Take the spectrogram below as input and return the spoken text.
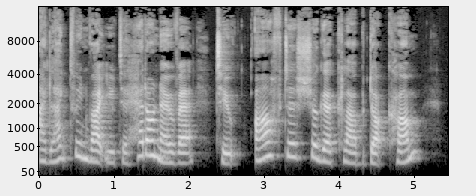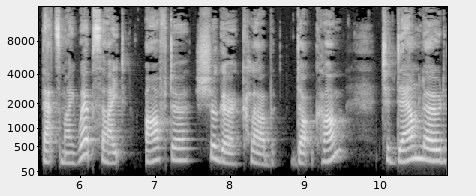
I'd like to invite you to head on over to aftersugarclub.com. That's my website, aftersugarclub.com, to download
